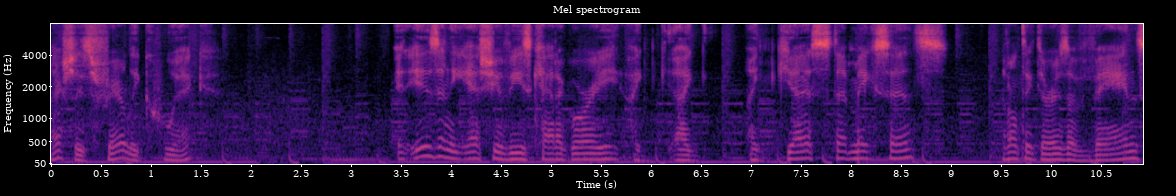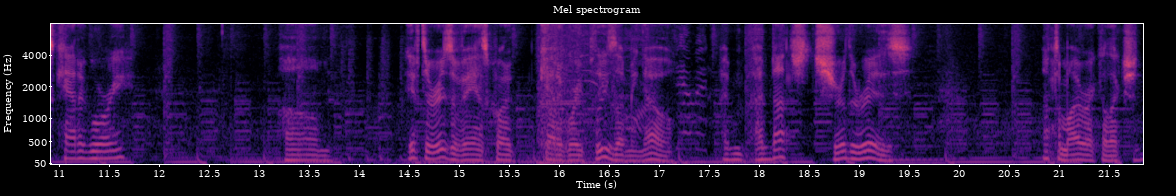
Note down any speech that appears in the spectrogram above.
actually, it's fairly quick. It is in the SUVs category. I, I, I guess that makes sense. I don't think there is a vans category. Um, if there is a vans category, please let me know. I'm, I'm not sure there is. Not to my recollection.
